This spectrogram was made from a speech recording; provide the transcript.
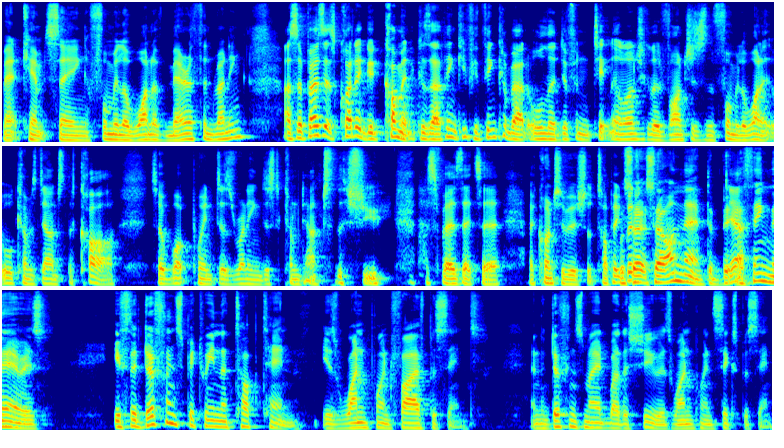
Matt Kemp saying Formula One of marathon running. I suppose it's quite a good comment because I think if you think about all the different technological advantages in Formula One, it all comes down to the car. So, at what point does running just come down to the shoe? I suppose that's a, a controversial topic. Well, but so, so on that, the, Yeah. the thing there is, if the difference between the top 10 is 1.5% and the difference made by the shoe is 1.6%,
